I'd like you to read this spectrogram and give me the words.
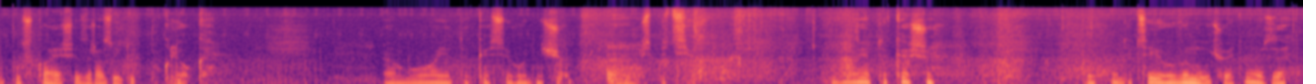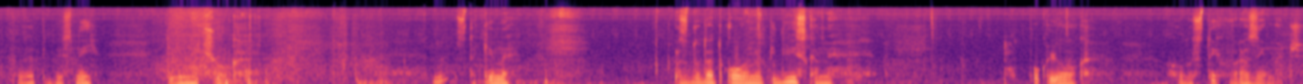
опускаєш і зразу йдуть покльовки. А буває таке сьогодні, що ось підсів. Буває таке, що приходиться його вимучувати. Ну, ось за, за підвісний трійничок. Ну, з такими з додатковими підвісками покльовок холостих в рази менше.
